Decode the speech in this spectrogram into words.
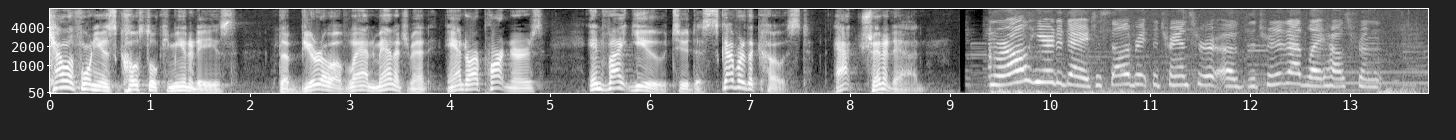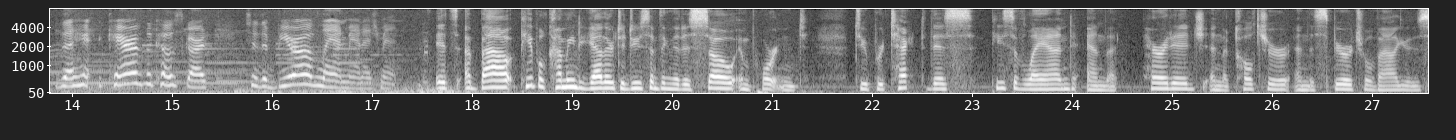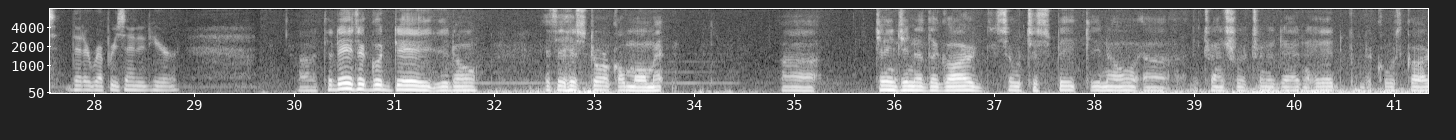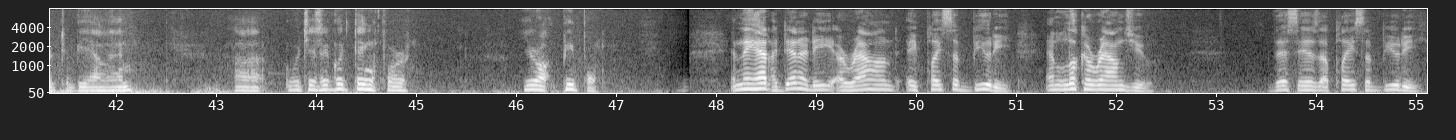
California's coastal communities, the Bureau of Land Management, and our partners invite you to discover the coast at Trinidad. And we're all here today to celebrate the transfer of the Trinidad Lighthouse from the care of the Coast Guard to the Bureau of Land Management. It's about people coming together to do something that is so important to protect this piece of land and the heritage and the culture and the spiritual values that are represented here. Uh, today's a good day, you know. It's a historical moment. Uh, changing of the guard, so to speak, you know, uh, the transfer of Trinidad and Head from the Coast Guard to BLM, uh, which is a good thing for your people. And they had identity around a place of beauty. And look around you. This is a place of beauty.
